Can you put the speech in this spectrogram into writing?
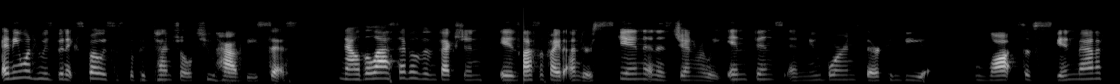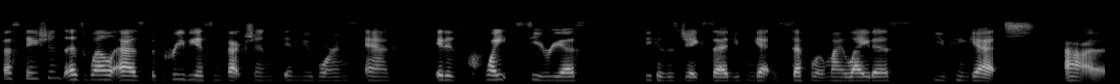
anyone who has been exposed has the potential to have these cysts. Now, the last type of infection is classified under skin and is generally infants and newborns. There can be lots of skin manifestations as well as the previous infections in newborns. And it is quite serious because, as Jake said, you can get encephalomyelitis, you can get uh,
